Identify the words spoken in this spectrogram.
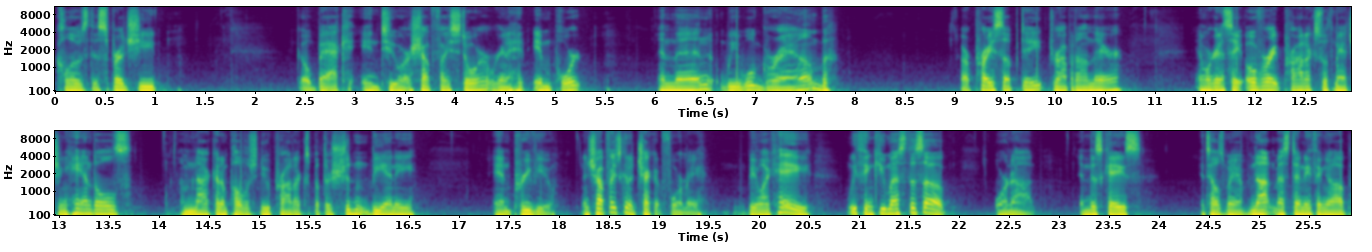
close the spreadsheet, go back into our Shopify store. We're going to hit import, and then we will grab our price update, drop it on there and we're going to say overwrite products with matching handles. I'm not going to publish new products, but there shouldn't be any, and preview. And Shopify's going to check it for me. Be like, hey, we think you messed this up, or not. In this case, it tells me I've not messed anything up.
